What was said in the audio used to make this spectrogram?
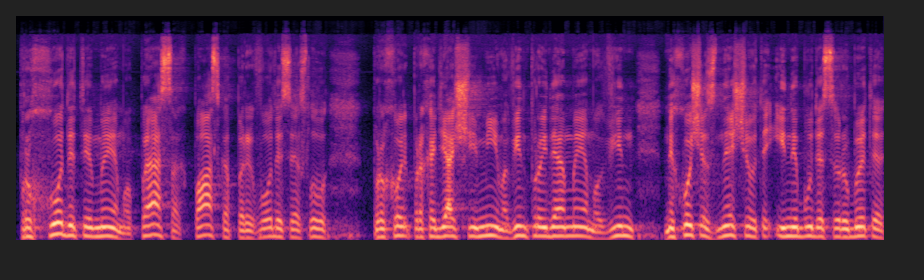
Проходити мимо. Песах, Пасха переводиться як слово «прохо- проходящий мимо. Він пройде мимо, він не хоче знищувати і не буде це робити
